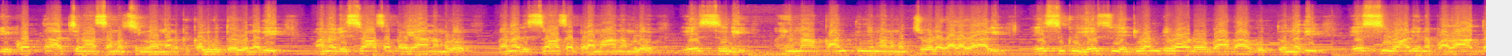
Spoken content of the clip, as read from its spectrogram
ఈ కొత్త అర్చనా సంవత్సరంలో మనకు కలుగుతూ ఉన్నది. మన విశ్వాస ప్రయాణంలో మన విశ్వాస ప్రమాణంలో యేసుని మహిమా కాంతిని మనము చూడగలగాలి. యేసుకు యేసు ఎటువంటి వాడో బాగా గుర్తున్నది. యేసు వాడిన పదార్థ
